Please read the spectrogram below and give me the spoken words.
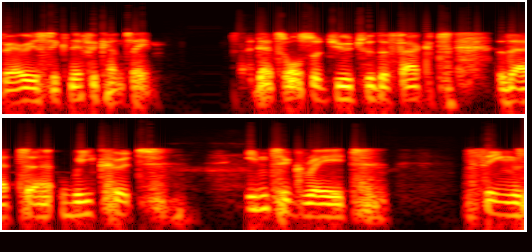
very significantly. That's also due to the fact that uh, we could integrate things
